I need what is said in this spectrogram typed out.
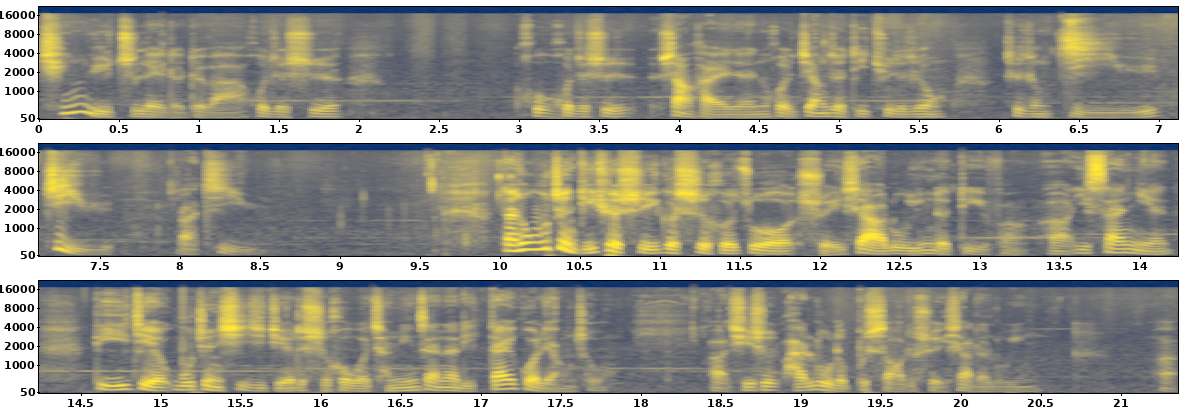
青鱼之类的，对吧？或者是。或或者是上海人或者江浙地区的这种这种鲫鱼、鲫鱼啊，鲫鱼。但是乌镇的确是一个适合做水下录音的地方啊。一三年第一届乌镇戏剧节的时候，我曾经在那里待过两周啊，其实还录了不少的水下的录音啊。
